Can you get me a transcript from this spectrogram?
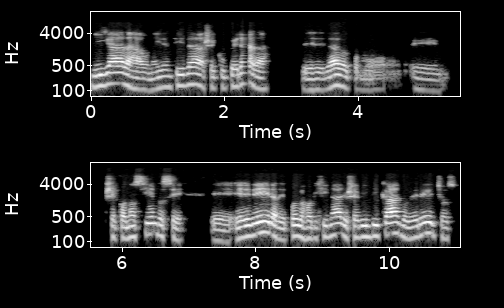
ligadas a una identidad recuperada, desde dado como eh, reconociéndose eh, heredera de pueblos originarios, reivindicando derechos,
